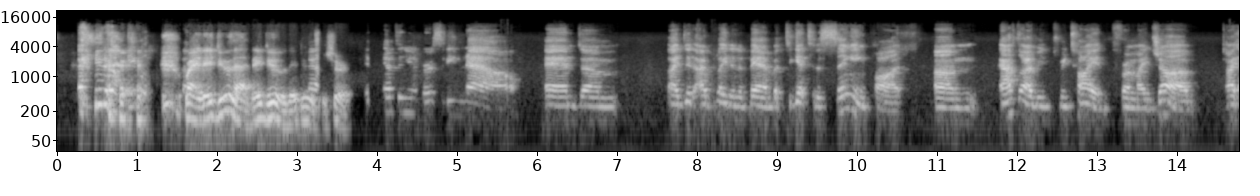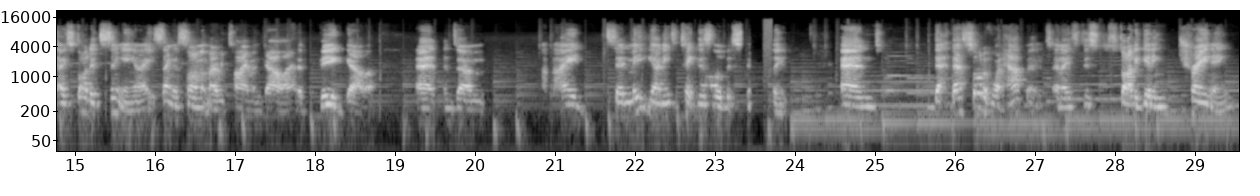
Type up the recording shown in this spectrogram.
You know, people, right, they do that. They do. They do Yeah. for sure. it's Hampton University now, and um, I did. I played in a band, but to get to the singing part, um, after I re- retired from my job, I, I started singing. I sang a song at my retirement gala. I had a big gala, and um, I said maybe I need to take this a little bit seriously, and that that's sort of what happened. And I just started getting training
